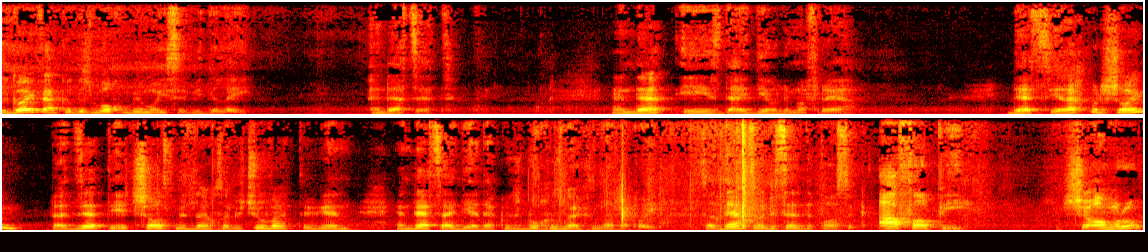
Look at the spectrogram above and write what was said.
בגוי והקדוש ברוך הוא במויסה וידלי. And that's it. And that is the idea of the מפרע. That's ירח That's it. It shows so again, and that's the idea that Kush Buch is like not. So that's what he says the pasuk. Afal pi sheomru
